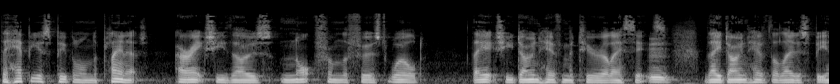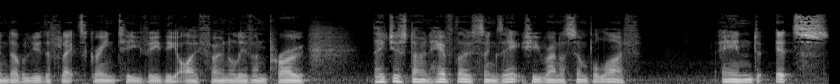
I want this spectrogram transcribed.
the happiest people on the planet are actually those not from the first world. They actually don't have material assets. They don't have the latest BMW, the flat screen TV, the iPhone 11 Pro. They just don't have those things. They actually run a simple life. And it's,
